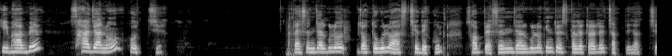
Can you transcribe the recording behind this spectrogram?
কীভাবে সাজানো হচ্ছে। প্যাসেঞ্জারগুলো যতগুলো আসছে দেখুন, সব প্যাসেঞ্জারগুলো কিন্তু এসকালেটারে চাপতে যাচ্ছে,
